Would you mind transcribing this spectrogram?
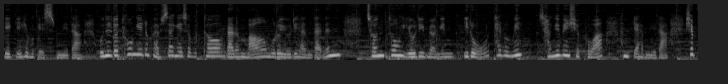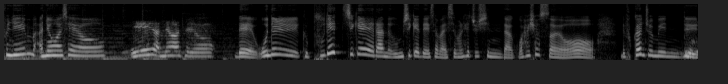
얘기해 보겠습니다. 오늘도 통일은 밥상에서부터라는 마음으로 요리한다는 전통 요리명인 1호 탈북민 장유빈 셰프와 함께 합니다. 셰프님 안녕하세요. 예, 안녕하세요. 네, 오늘 그 부대찌개라는 음식에 대해서 말씀을 해주신다고 하셨어요. 근데 북한 주민들이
